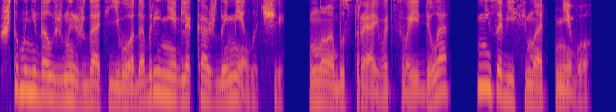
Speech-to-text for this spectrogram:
что мы не должны ждать его одобрения для каждой мелочи, но обустраивать свои дела независимо от него,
